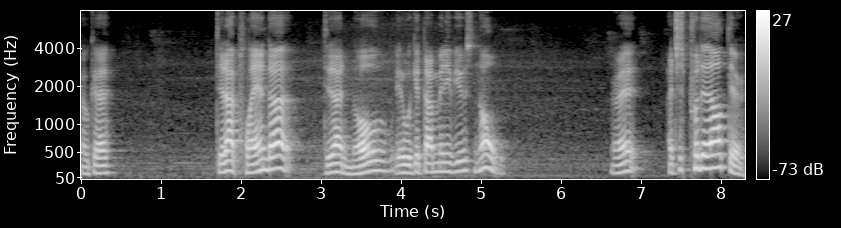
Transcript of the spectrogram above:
Okay? Did I plan that? Did I know it would get that many views? No. Right? I just put it out there.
